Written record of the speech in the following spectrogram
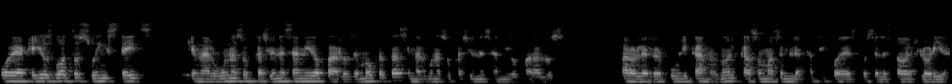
o de aquellos votos swing states que en algunas ocasiones han ido para los demócratas y en algunas ocasiones han ido para los, para los republicanos, ¿no? El caso más emblemático de esto es el estado de Florida,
